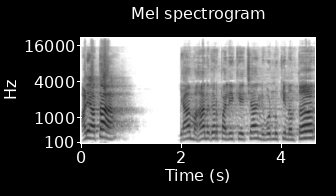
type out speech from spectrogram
आणि आता या महानगरपालिकेच्या निवडणुकीनंतर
